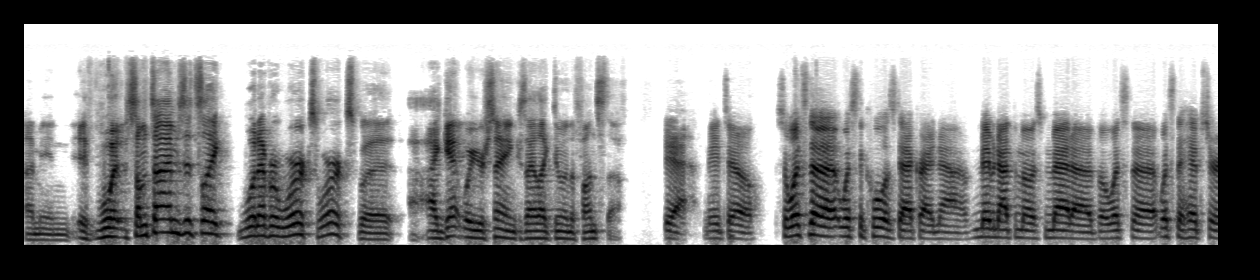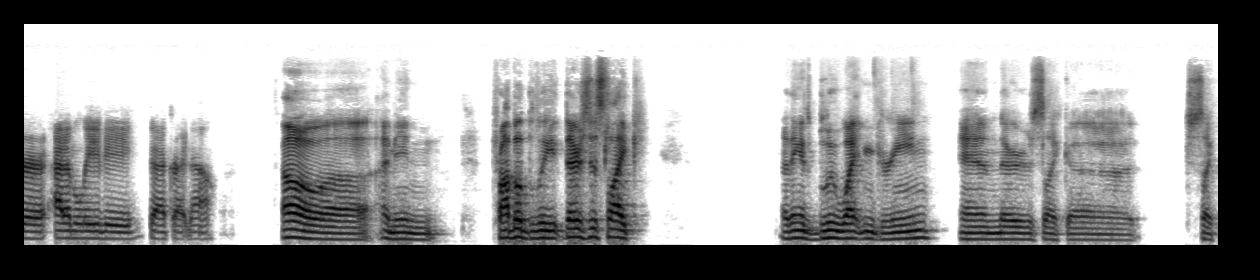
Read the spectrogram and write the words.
I mean, if what sometimes it's like whatever works works, but I- I get what you're saying because I like doing the fun stuff. Yeah, me too. So what's the what's the coolest deck right now? Maybe not the most meta, but what's the what's the hipster Adam Levy deck right now? Oh, uh, I mean, probably there's this like, I think it's blue, white, and green, and there's like a just like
